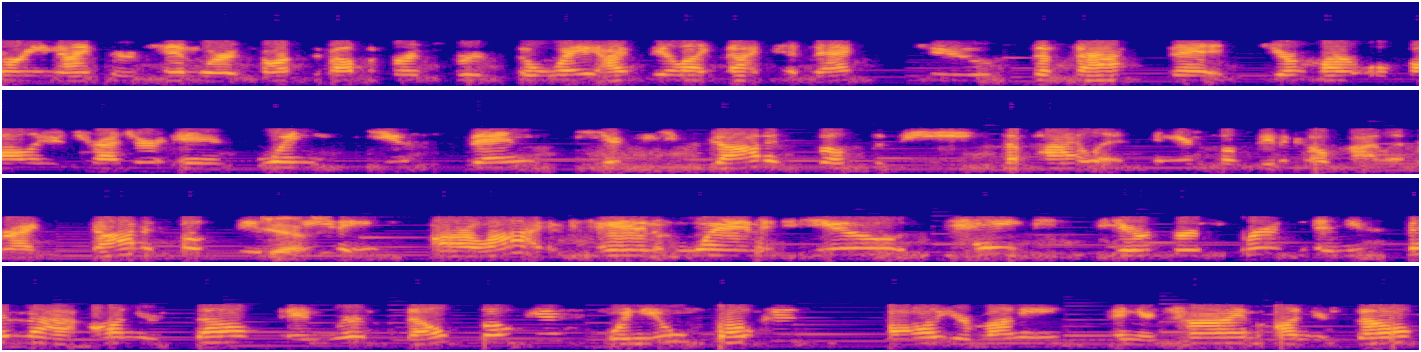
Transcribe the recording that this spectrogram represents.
9 through 10, where it talks about the first fruits. The way I feel like that connects to the fact that your heart will follow your treasure is when you spend, your, God is supposed to be the pilot, and you're supposed to be the co-pilot, right? God is supposed to be Yes. leading our lives. And when you take your first fruits and you spend that on yourself and we're self focused, when you focus all your money and your time on yourself,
